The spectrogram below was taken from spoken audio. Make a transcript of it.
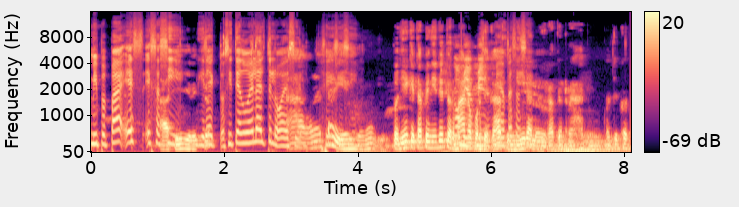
Mi papá es, es así, Así, directo. directo. Si te duela, él te lo va a decir. Ah, bueno, sí, está sí, bien. sí. bueno. Pero tienes que estar pendiente de tu No, hermano, mira, por si mira, acaso. Míralo de rato en rato. Cualquier cosa.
